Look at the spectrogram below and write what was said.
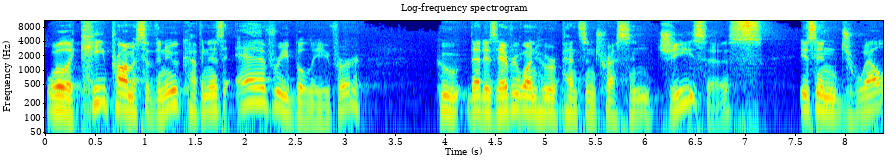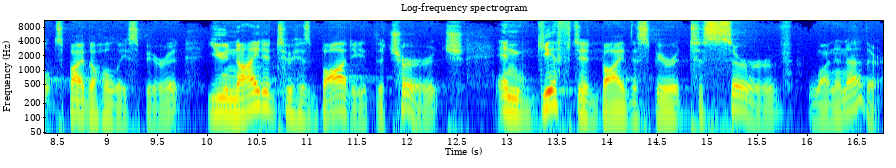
well, a key promise of the new covenant is every believer, who, that is, everyone who repents and trusts in Jesus, is indwelt by the Holy Spirit, united to his body, the church, and gifted by the Spirit to serve one another.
